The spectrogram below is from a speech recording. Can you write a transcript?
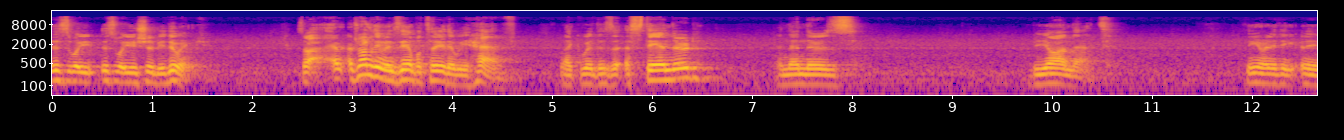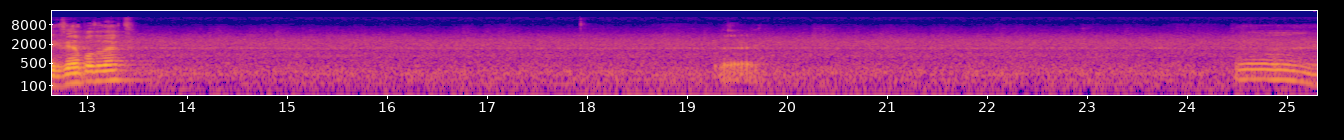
this is what you, this is what you should be doing. So I, am trying to think of an example today that we have, like where there's a, a standard, and then there's beyond that. Think of anything, any examples of that? Hmm.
